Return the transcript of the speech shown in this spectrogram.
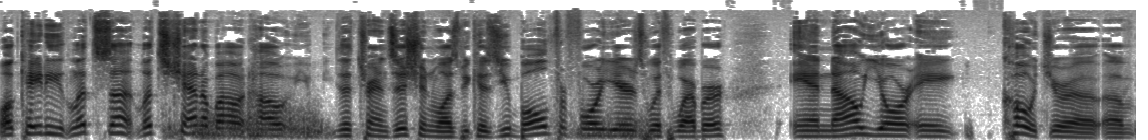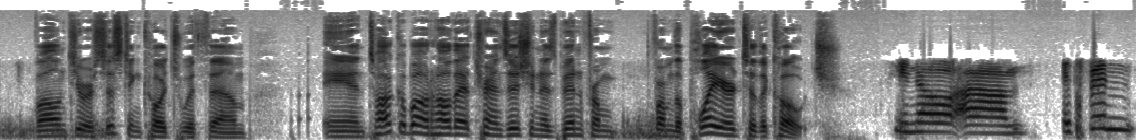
Well, Katie, let's uh, let's chat about how you, the transition was because you bowled for four years with Webber, and now you're a coach. You're a, a volunteer assistant coach with them, and talk about how that transition has been from from the player to the coach. You know, um, it's been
